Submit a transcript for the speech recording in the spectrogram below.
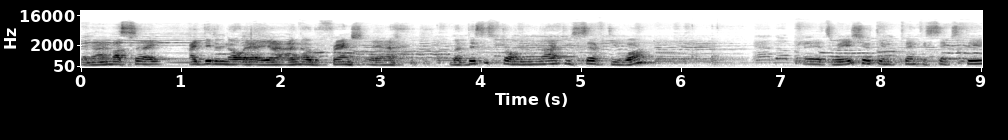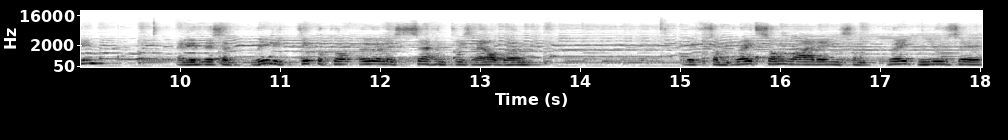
And I must say, I didn't know Air, yeah, I know the French Air, but this is from 1971. It's reissued in 2016, and it is a really typical early 70s album with some great songwriting, some great music.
